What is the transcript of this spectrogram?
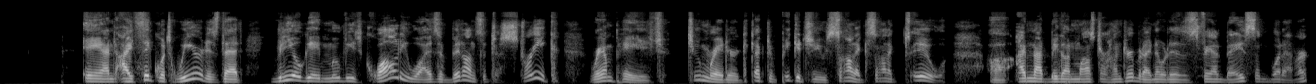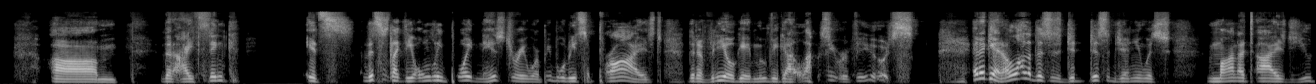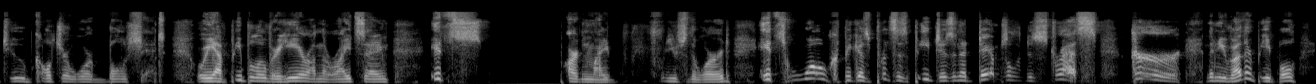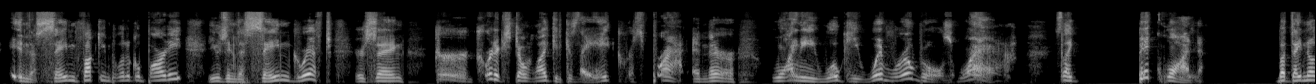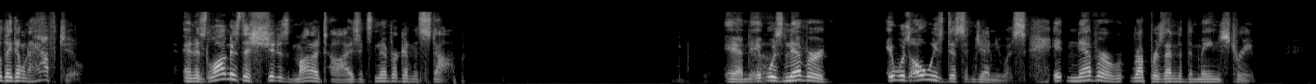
and I think what's weird is that video game movies, quality wise, have been on such a streak. Rampage, Tomb Raider, Detective Pikachu, Sonic, Sonic 2. Uh, I'm not big on Monster Hunter, but I know it is fan base and whatever. Um, that I think it's this is like the only point in history where people would be surprised that a video game movie got lousy reviews. And again, a lot of this is di- disingenuous, monetized YouTube culture war bullshit, where you have people over here on the right saying it's, pardon my use of the word, it's woke because Princess Peach isn't a damsel in distress. Grr. Then you have other people in the same fucking political party using the same grift are saying, Grr, critics don't like it because they hate Chris Pratt and they're whiny, wokey, wib liberals. Wow. It's like, pick one but they know they don't have to. And as long as this shit is monetized, it's never going to stop. And it was never, it was always disingenuous. It never represented the mainstream.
